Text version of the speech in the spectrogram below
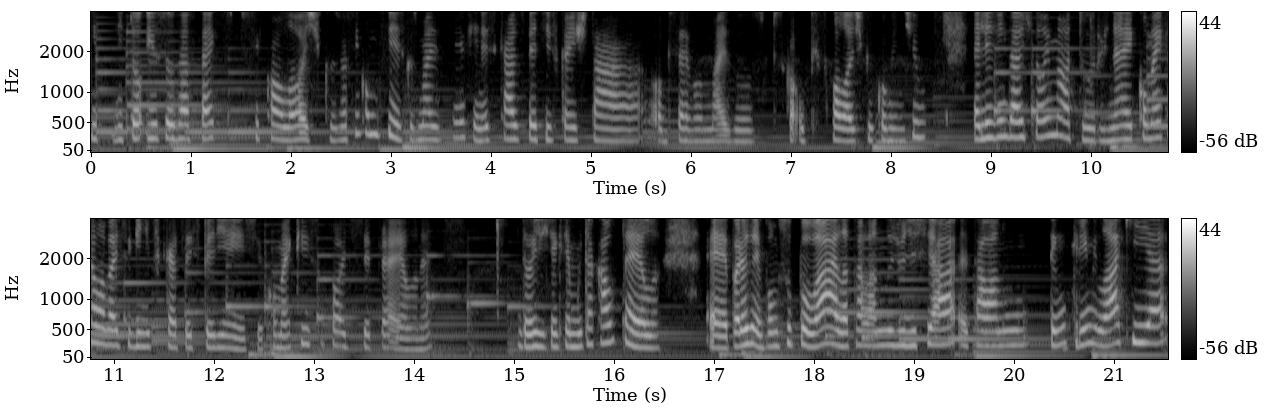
e, e, e, os seus aspectos psicológicos, assim como físicos, mas, enfim, nesse caso específico a gente está observando mais os, o psicológico e o cognitivo, eles ainda estão imaturos, né? E como é que ela vai significar essa experiência? Como é que isso pode ser para ela, né? Então a gente tem que ter muita cautela. É, por exemplo, vamos supor, ah, ela tá lá no judiciário, tá lá no. Tem um crime lá que a,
